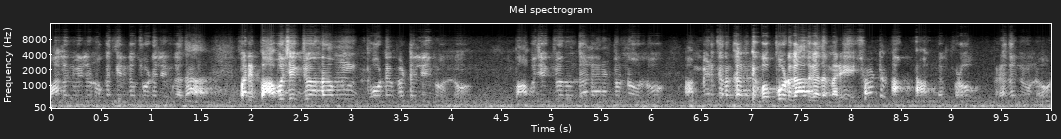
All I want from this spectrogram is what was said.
వాళ్ళని వీళ్ళని ఒక తీరుగా చూడలేము కదా. మరి బాబు జగజీవన్ రామ్ ఫోటో పెట్టలేని వాళ్ళు బాబు జగజీవన్ దళారంటున్న వాళ్ళు అంబేద్కర్ కంటే గొప్పోడు కాదు కదా మరి? ఇప్పుడు బ్రదర్ నువ్వు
